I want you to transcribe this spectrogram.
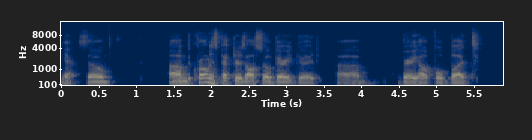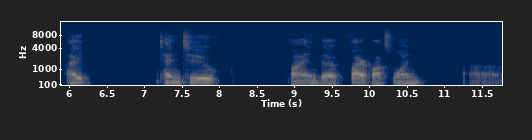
Yeah, so um, the Chrome inspector is also very good, uh, very helpful, but I tend to find the Firefox one uh,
